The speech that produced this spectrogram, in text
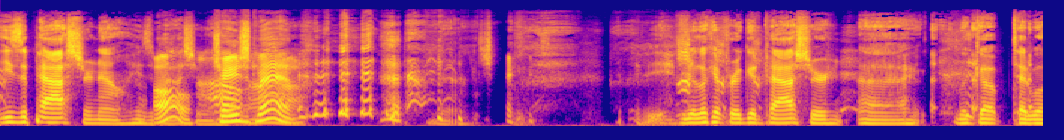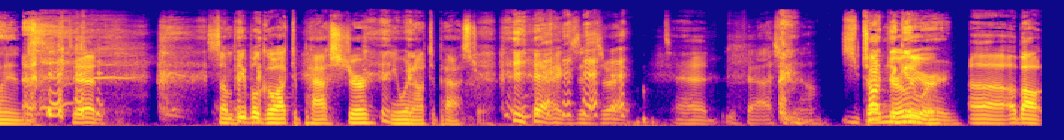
he's a pastor now. He's a Oh, pastor. now. changed Ah. man. If you- if you're looking for a good pastor, uh, look up Ted Williams. Ted. Some people go out to pasture. He went out to pasture. yeah, that's right. Ted. you a pastor now. you talked Spreading the good earlier uh, about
